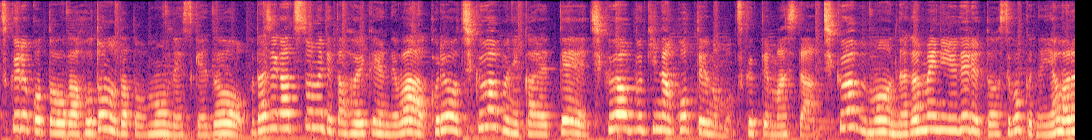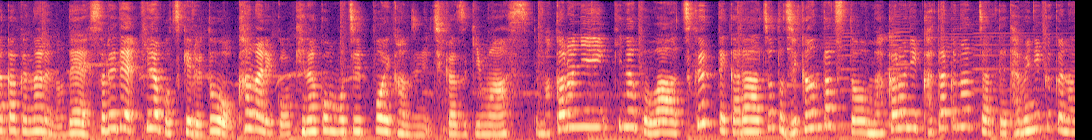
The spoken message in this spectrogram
作ることがほとんどだと思うんですけど私が勤めてた保育園ではこれをちくわぶに変えてちくわぶきなこっていうのも作ってました。ちくわぶも長めに茹でるとすごくね柔らかくなるのでそれできなこつけるとかなりこうきなこ餅っぽい感じに近づきます。でマカロニきなこは作ってからちょっと時間経つとマカロニ硬くなっちゃって食べにくくなっ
